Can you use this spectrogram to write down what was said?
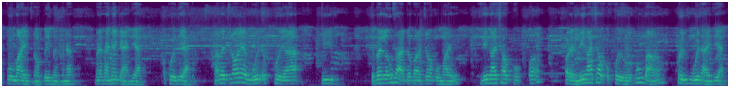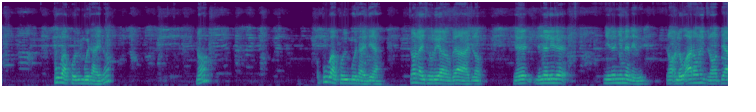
အကိုမကြီးကျွန်တော်ပေးမယ်မနက်မနက်ဖြန်ညကြရင်တရားအခွေတရားဒါပေမဲ့ကျွန်တော်ရဲ့မွေးအခွေကဒီ တပည့်လုံးစာအတွက်ကတော့ကျွန်တော်ကိုမကြီး5 6ခုဟောဟုတ်တယ်5 6အခွေကိုအပူပါနော်ခွေပြီးမွေးထားရည်တရားပူပါခွေပြီးမွေးထားရည်နော်နော်အပူပါခွေပြီးမွေးထားရည်တရားကျွန်တော်လိုက်ဆိုလေးရတော့ဗျာကျွန်တော်နည်းနည်းနည်းလေးတဲ့ညီနေညီနေနေပြီကျွန်တော်အလုံးအားလုံးလေးကျွန်တော်ပြရ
